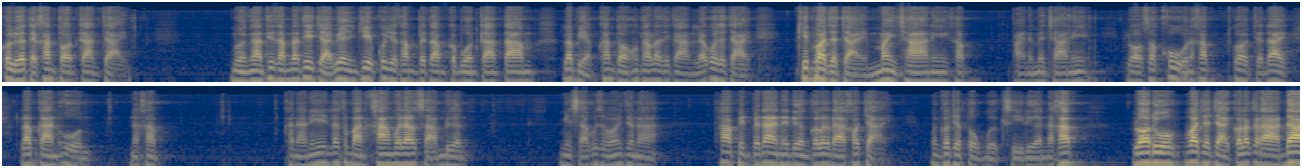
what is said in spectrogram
ก็เหลือแต่ขั้นตอนการจ่าย หน่วยงานที่ทำหน้าที่จ่ายเบี้ยยังชีพก็จะทำไปตามกระบวนการตามระเบียบขั้นตอนของทางราชการ แล้วก็จะจ่าย คิดว่าจะจ่ายไม่ช้านี้ครับ ภายในไม่ช้านี้ รอสักครู่นะครับ ก็จะได้รับการโอนนะครับ ขณะนี้รัฐบาลค้างไว้แล้ว 3 เดือน มีสาพฤษภามิถุนาถ้าเป็นไปได้ในเดือนกรกฎาเขาจ่าย มันก็จะตกเบิก 4 เดือนนะครับ รอดูว่าจะจ่ายกรกฎาได้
